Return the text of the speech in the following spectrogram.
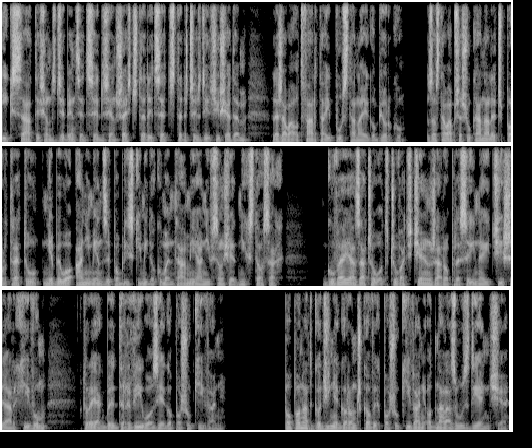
XA 1976 447 leżała otwarta i pusta na jego biurku. Została przeszukana, lecz portretu nie było ani między pobliskimi dokumentami, ani w sąsiednich stosach. Gouveia zaczął odczuwać ciężar opresyjnej ciszy archiwum, które jakby drwiło z jego poszukiwań. Po ponad godzinie gorączkowych poszukiwań odnalazł zdjęcie.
